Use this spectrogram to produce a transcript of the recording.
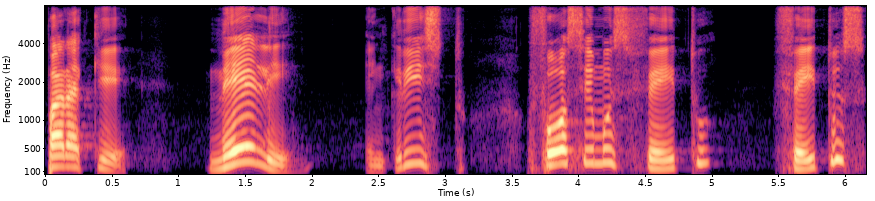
para que nele, em Cristo, fôssemos feito, feitos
